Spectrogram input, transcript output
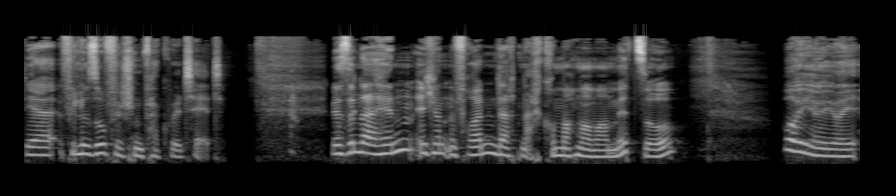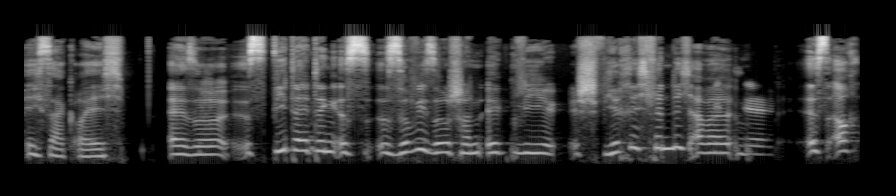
der philosophischen Fakultät. Wir sind dahin, ich und eine Freundin dachten, ach komm, machen wir mal mit so. Uiuiui, ich sag euch. Also Speeddating ist sowieso schon irgendwie schwierig, finde ich, aber ist auch,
